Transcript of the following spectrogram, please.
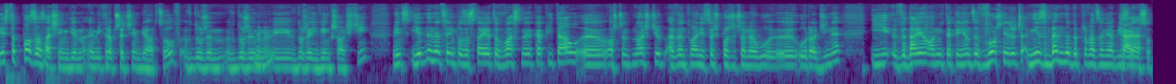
jest to poza zasięgiem mikroprzedsiębiorców w, dużym, w, dużym, i w dużej większości. Więc jedyne, co im pozostaje, to własny kapitał, y, oszczędności, ewentualnie coś pożyczone u, y, u rodziny i wydają oni te pieniądze wyłącznie rzeczy niezbędne do prowadzenia biznesu.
